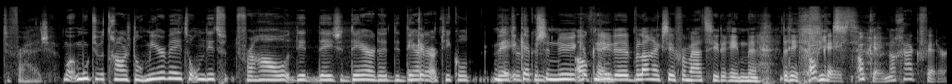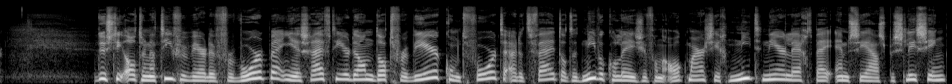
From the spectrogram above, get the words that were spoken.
te verhuizen. Mo- Moeten we trouwens nog meer weten om dit verhaal, dit, deze derde, de derde heb- artikel... Nee, ik heb, ze nu, ik heb nu de belangrijkste informatie erin, eh, erin oké, dan ga ik verder. Dus die alternatieven werden verworpen. En je schrijft hier dan dat verweer komt voort uit het feit dat het nieuwe college van Alkmaar zich niet neerlegt bij MCA's beslissing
